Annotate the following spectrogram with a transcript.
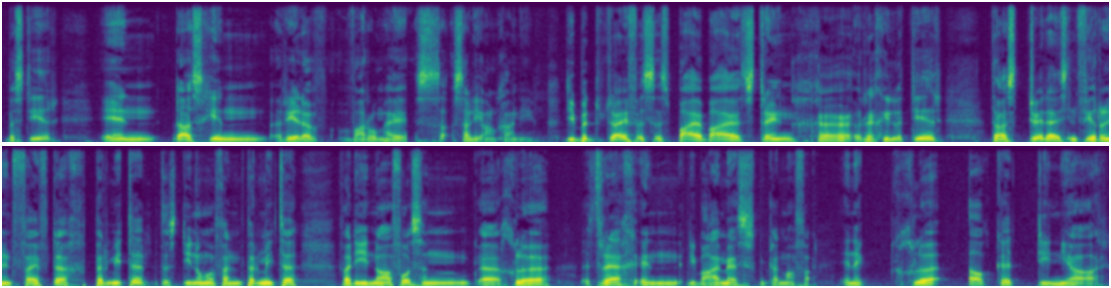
bestuur en daar's geen rede waarom hy sal nie aangaan nie. Die bedryf is is baie baie streng gereguleer. Daar's 2450 permitte. Dis die nommer van permitte wat die navorsing uh, glo is reg en die biomass kan maar vat. En ek glo elke 10 jaar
